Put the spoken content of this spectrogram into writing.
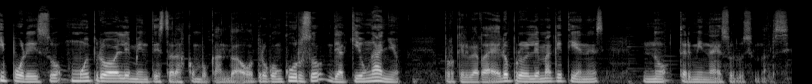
y por eso muy probablemente estarás convocando a otro concurso de aquí a un año, porque el verdadero problema que tienes no termina de solucionarse.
